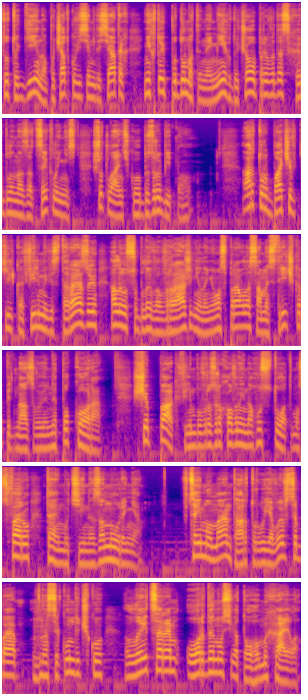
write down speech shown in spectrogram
то тоді, на початку 80-х, ніхто й подумати не міг, до чого приведе схиблена зацикленість шотландського безробітного. Артур бачив кілька фільмів із Терезою, але особливе враження на нього справила саме стрічка під назвою Непокора. Ще пак фільм був розрахований на густу атмосферу та емоційне занурення. В цей момент Артур уявив себе на секундочку лицарем ордену святого Михайла.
